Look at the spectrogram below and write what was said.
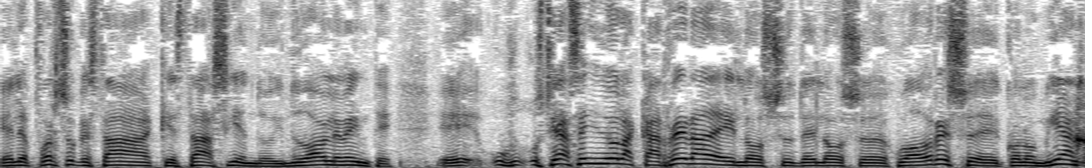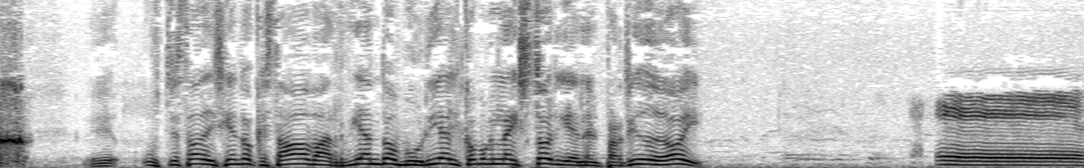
el esfuerzo que está que está haciendo, indudablemente. Eh, usted ha seguido la carrera de los de los eh, jugadores eh, colombianos. Eh, usted estaba diciendo que estaba barriando a Muriel. ¿Cómo es la historia en el partido de hoy? Eh,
